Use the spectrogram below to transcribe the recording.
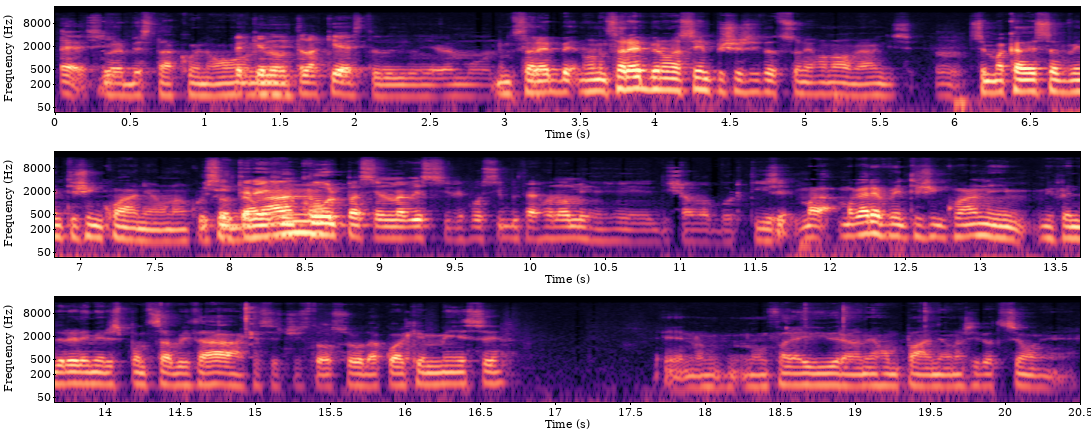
Eh sì, dovrebbe stare con i nonni. perché non te l'ha chiesto di venire al mondo. Non sarebbe, non sarebbe una semplice situazione economica, quindi se, Mm. se mi accadesse a 25 anni a una Mi un sentirei in colpa se non avessi le possibilità economiche che, diciamo, abortire. sì, ma magari a 25 anni mi prenderei le mie responsabilità, anche se ci sto solo da qualche mese, e non, non farei vivere la mia compagna una situazione.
